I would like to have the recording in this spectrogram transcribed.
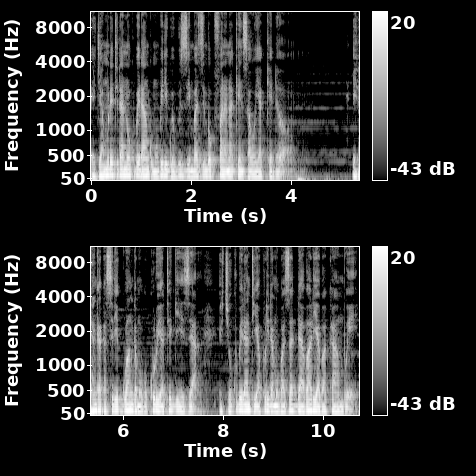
egyamuleetera n'okubeera ng'omubiri gwe guzimbazimba okufaananako ensawo ya kedo. Era nga kasiri eggwanga mu bukulu yategeeza ekyokubeera nti yakulira mu bazadde abaali abakambwe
